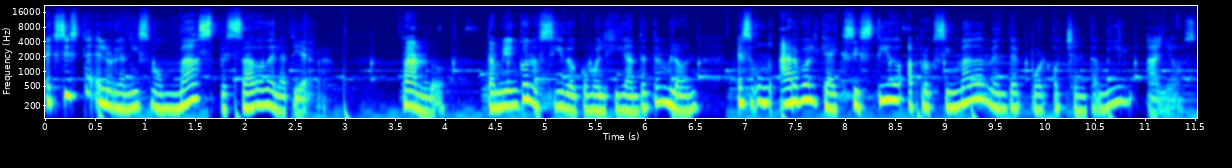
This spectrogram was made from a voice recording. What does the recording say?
existe el organismo más pesado de la Tierra. Pando, también conocido como el gigante temblón, es un árbol que ha existido aproximadamente por 80.000 años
